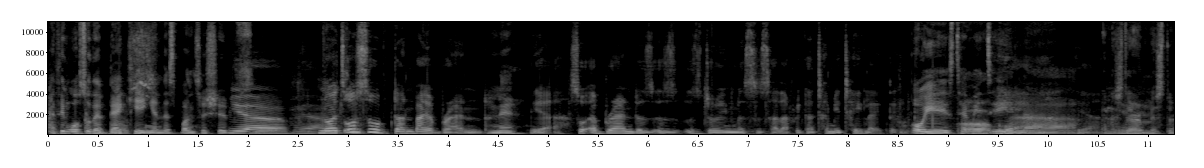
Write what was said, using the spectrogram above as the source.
I think also the backing and the sponsorships. Yeah, yeah. No, it's also done by a brand. Ne? Yeah, so a brand is, is, is doing Mrs. South Africa, Tammy Taylor, I think. Oh yes, Tammy Oh. Taylor. Yeah. yeah. and is there a Mister?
